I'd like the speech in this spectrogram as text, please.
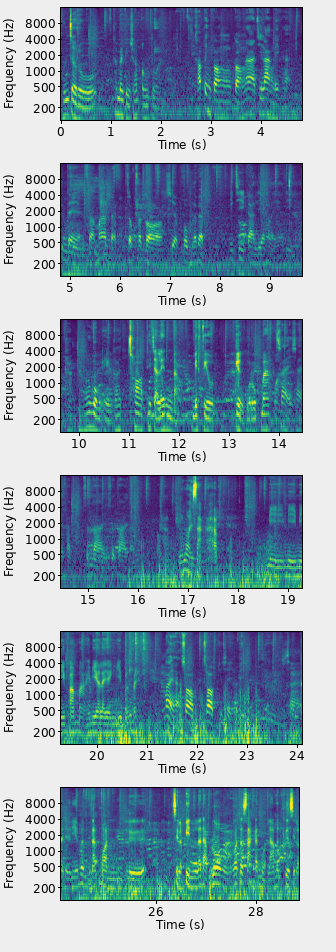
เพิ่งจะรู้ทำไมถึงชอบอองตัวเขาเป็นกองกองหน้าที่ร่างเล็กฮะแต่สามารถแบบจบสกอร์เฉียบคมและแบบวิธีการเลี้ยงอะไรเงี้ยดี ครับแต่ว่าวงเองก็ชอบที่จะเล่นแบบมิดฟิลด์กึ่งรุกมากกว่าใช่ใช่ครับสไตล์สไตล์นั้นครับแล้วรอยสักอะครับ มีมีมีความหมายมีอะไรอย่างนี้บ้างไหมไม่ฮะชอบชอบเฉยๆครับพี่ใช่แต่เดี๋ยวนี้มันนักบอลหรือศิลปินระดับโลกก็จะสักกันหมดแล้วมันคือศิล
